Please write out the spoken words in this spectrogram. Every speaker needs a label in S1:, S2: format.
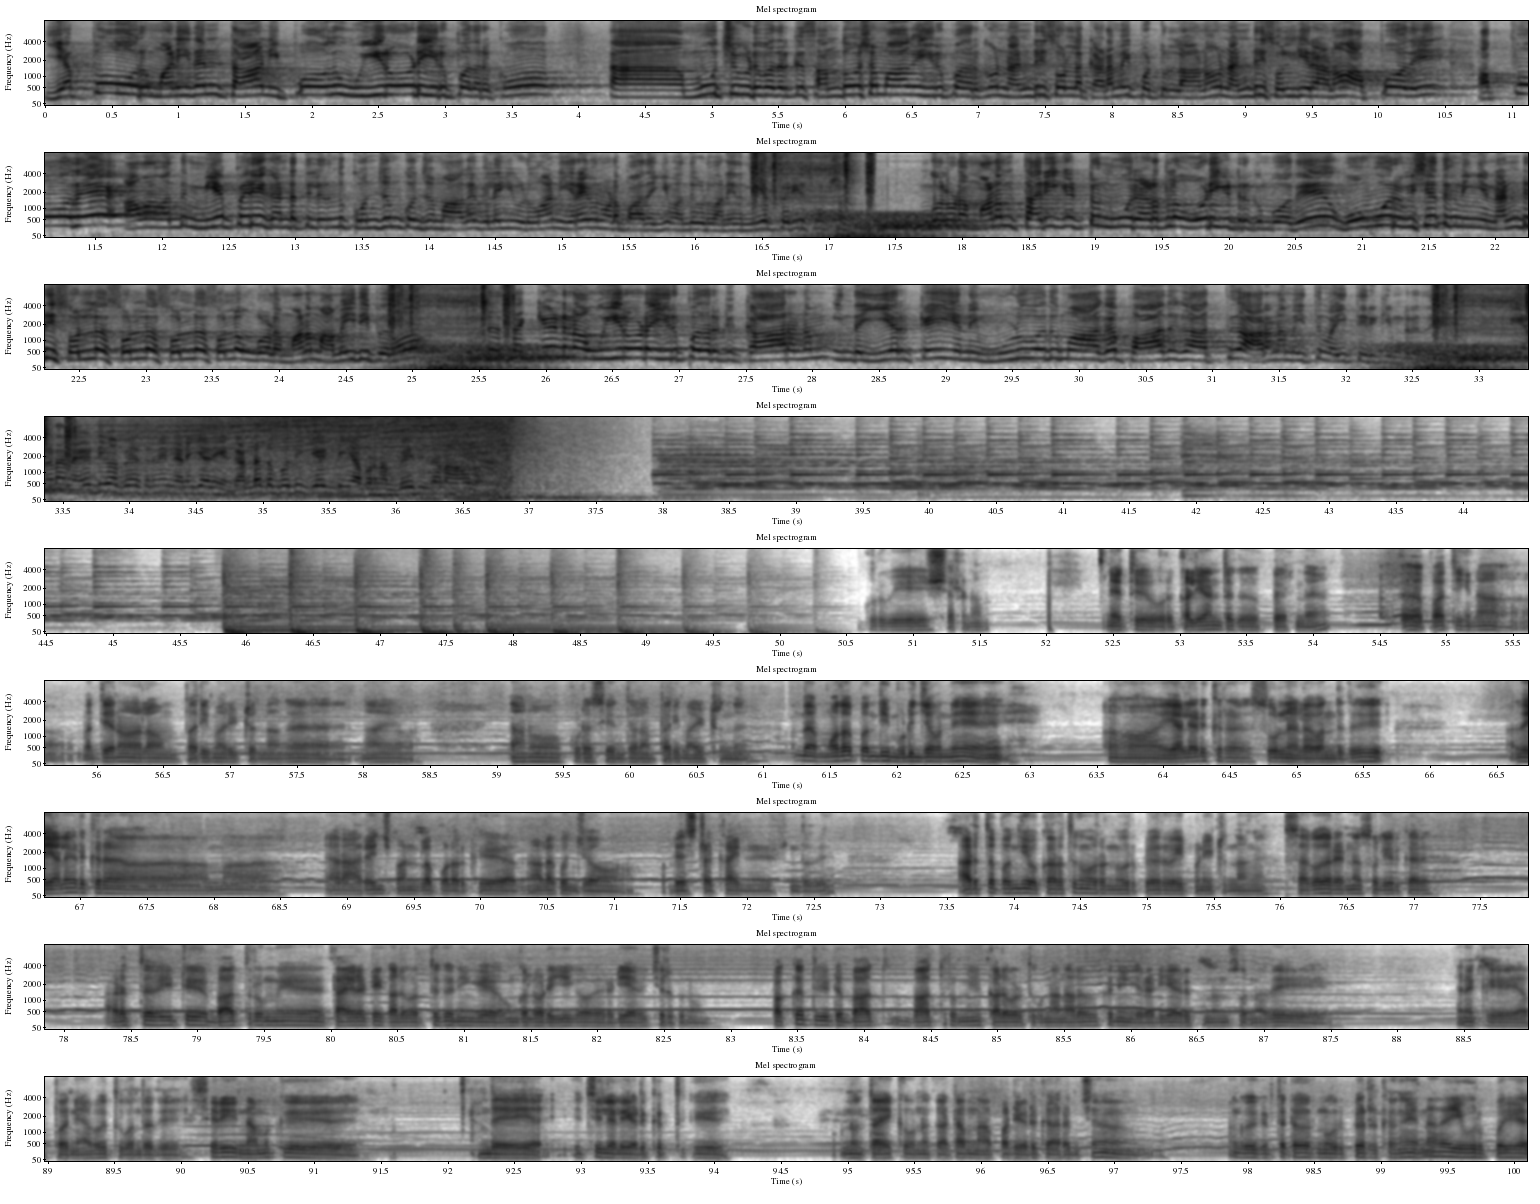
S1: எப்போ ஒரு மனிதன் தான் இப்போது உயிரோடு இருப்பதற்கும் மூச்சு விடுவதற்கு சந்தோஷமாக இருப்பதற்கும் நன்றி சொல்ல கடமைப்பட்டுள்ளானோ நன்றி சொல்கிறானோ அப்போதே அப்போதே அவன் வந்து மிகப்பெரிய கண்டத்திலிருந்து கொஞ்சம் கொஞ்சமாக விலகி விடுவான் இறைவனோட பாதைக்கு வந்து விடுவான். இது மிகப்பெரிய சூட்சம் உங்களோட மனம் தறிகெட்டு நூறு இடத்துல ஓடிக்கிட்டு இருக்கும்போது ஒவ்வொரு விஷயத்துக்கு நீங்கள் நன்றி சொல்ல சொல்ல சொல்ல சொல்ல உங்களோட மனம் அமைதி பெறும். இந்த செகண்ட் நான் உயிரோடு இருப்பதற்கு காரணம் இந்த இயற்கை என்னை முழுவதுமாக பாதுகாத்து அரணமைத்து வைத்திருக்கின்றது. என்னடா நெகட்டிவாக பேசுகிறேன்னு நினைக்காதீங்க. கண்டத்தை பற்றி கேட்டீங்க அப்புறம் நான் பேசி தானே ஆகணும்.
S2: குருவே சரணம். நேற்று ஒரு கல்யாணத்துக்கு போயிருந்தேன். பார்த்தீங்கன்னா மத்தியானம் எல்லாம் பரிமாறிட்டு இருந்தாங்க. நான் நானும் கூட சேர்ந்து எல்லாம் பரிமாறிட்டு இருந்தேன். அந்த மொத பந்தி முடிஞ்சவுடனே இலை எடுக்கிற சூழ்நிலை வந்தது. அந்த இலை எடுக்கிற அம்மா யாரும் அரேஞ்ச் பண்ணல போல இருக்கு. அதனால கொஞ்சம் அப்படியே ஸ்ட்ரக் ஆகி நின்றுட்டு இருந்தது. அடுத்த பந்தி உட்காரத்துக்கும் ஒரு நூறு பேர் வெயிட் பண்ணிட்டு இருந்தாங்க. சகோதரர் என்ன சொல்லியிருக்காரு? அடுத்த வீட்டு பாத்ரூமு டாய்லெட்டே கழுவுறதுக்கு நீங்கள் உங்களோட ஈகோவை ரெடியாக வச்சுருக்கணும். பக்கத்து வீட்டு பாத் பாத்ரூமே கழுவுறதுக்கு உண்டான அளவுக்கு நீங்கள் ரெடியாக இருக்கணும்னு சொன்னது எனக்கு அப்போ ஞாபகத்துக்கு வந்தது. சரி நமக்கு இந்த எச்சில் இலையை எடுக்கிறதுக்கு ஒன்றும் தயக்கம் ஒன்றும் காட்டாமல் நான் பாட்டு எடுக்க ஆரம்பித்தேன் அங்கே கிட்டத்தட்ட ஒரு நூறு பேர் இருக்காங்க. என்னடா இவர் போய்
